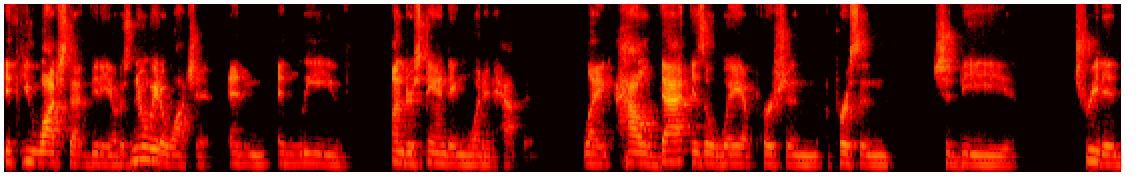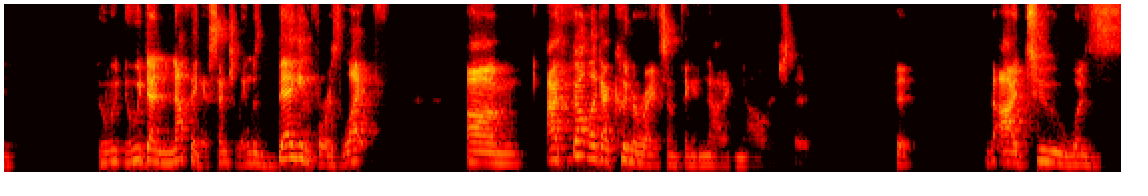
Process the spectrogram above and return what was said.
if you watch that video there's no way to watch it and and leave understanding what had happened like how that is a way a person a person should be treated who, who had done nothing essentially and was begging for his life um i felt like i couldn't write something and not acknowledge that that i too was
